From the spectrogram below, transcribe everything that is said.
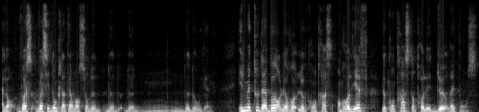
Alors, voici, donc l'intervention de, de, Dogen. Il met tout d'abord le, contraste en relief le contraste entre les deux réponses.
